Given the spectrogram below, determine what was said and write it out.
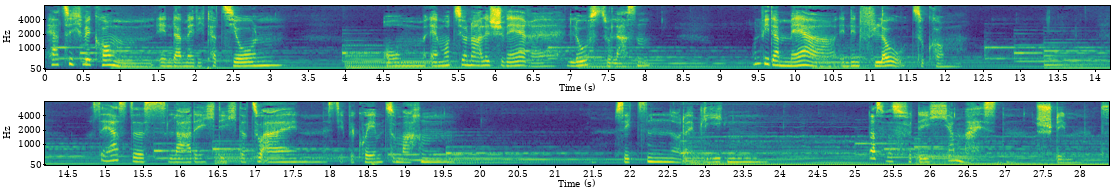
Herzlich willkommen in der Meditation, um emotionale Schwere loszulassen und wieder mehr in den Flow zu kommen. Als erstes lade ich dich dazu ein, es dir bequem zu machen, Sitzen oder im Liegen, das was für dich am meisten stimmt.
